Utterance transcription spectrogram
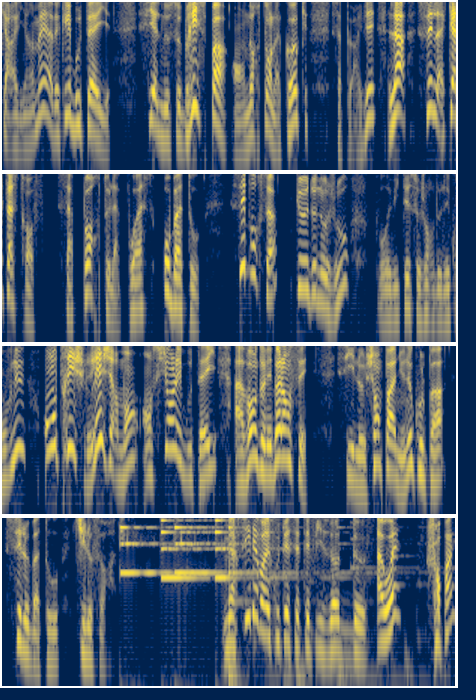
car il y a un mais avec les bouteilles. Si elles ne se brisent pas en heurtant la coque, ça peut arriver, là, c'est la catastrophe. Ça porte la poisse au bateau. C'est pour ça que de nos jours, pour éviter ce genre de déconvenu, on triche légèrement en sciant les bouteilles avant de les balancer. Si le champagne ne coule pas, c'est le bateau qui le fera. Merci d'avoir écouté cet épisode de Ah ouais Champagne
